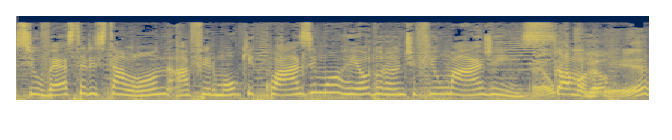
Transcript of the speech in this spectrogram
Sylvester Stallone afirmou que quase morreu durante filmagens. É o Já morreu. quê?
